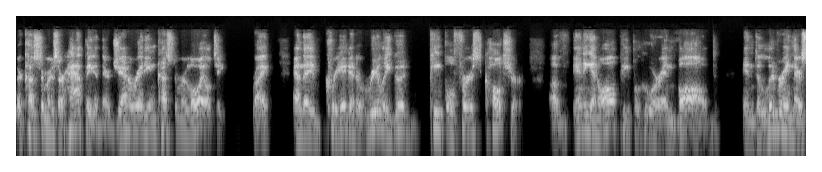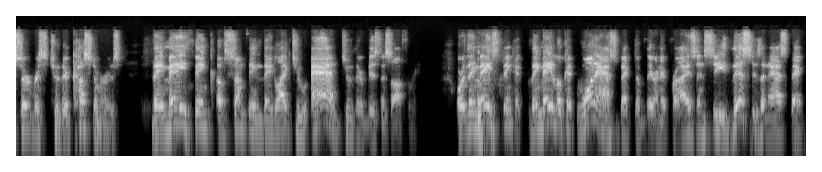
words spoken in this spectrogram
their customers are happy and they're generating customer loyalty, right? And they've created a really good people first culture of any and all people who are involved in delivering their service to their customers, they may think of something they'd like to add to their business offering. Or they may think they may look at one aspect of their enterprise and see this is an aspect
